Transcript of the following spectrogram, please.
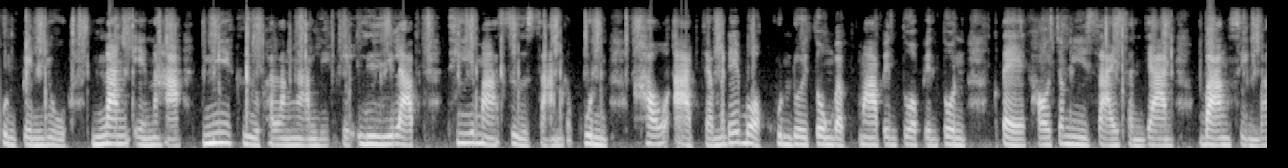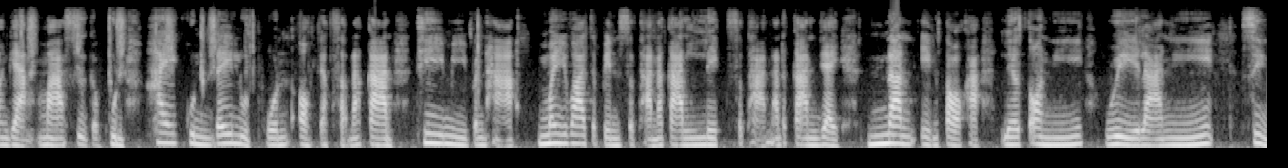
คุณเป็นอยู่นั่นเองนะคะ นี่คือพลังงานลี้ลับที่มาสื่อสารกับคุณ เขาอาจจะไม่ได้บอกคุณโดยตรงแบบมาเป็นตัวเป็นตน แต่เขาจะมีสายสัญญาณ บางสิ่งบางอย่างมาสื่อกับคุณ ให้คุณได้หลุดพ้นออกจากสถานการณ์ที่มีปัญหา ไม่ว่าจะเป็นสถานการณ์เล็กสถานการณ์ใหญ่นั่นเองต่อค่ะ แล้วตอนนี้เวลานี้สิ่ง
